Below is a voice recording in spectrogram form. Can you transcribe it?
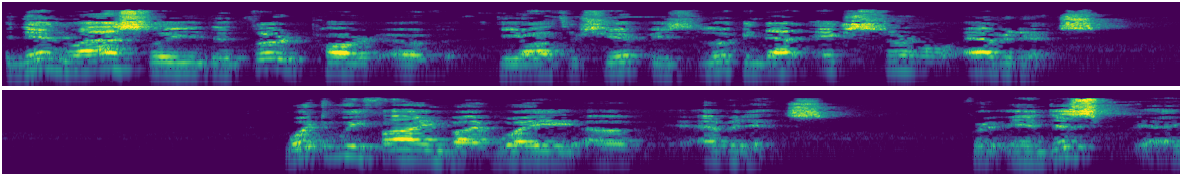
And then, lastly, the third part of the authorship is looking at external evidence. What do we find by way of evidence? In this uh,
